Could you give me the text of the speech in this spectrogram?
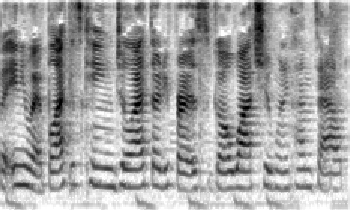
But anyway, Black is King, July 31st. Go watch it when it comes out.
